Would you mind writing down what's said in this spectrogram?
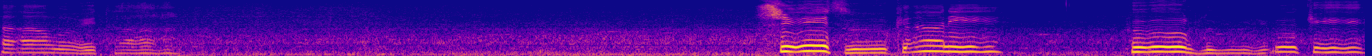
歩いた。静かに降る雪。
